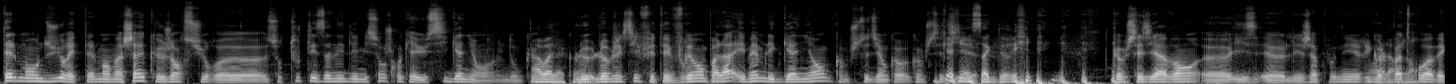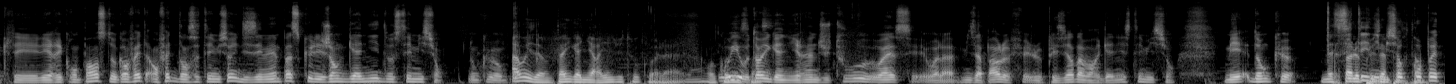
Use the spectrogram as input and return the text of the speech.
tellement dur et tellement machin que genre sur, euh, sur toutes les années de l'émission, je crois qu'il y a eu six gagnants. hein. donc euh, Ah ouais, l'objectif était vraiment pas là et même les gagnants, comme je te dis encore, comme je t'ai dit, un sac de riz. comme je t'ai dit avant, euh, ils- euh, les Japonais rigolent Ouais, pas trop avec les, les récompenses. Donc en fait, en fait, dans cette émission, ils disaient même pas ce que les gens gagnaient dans cette émission. Donc euh, ah oui, donc autant il gagnait rien du tout, quoi. La, la oui, autant ils gagnent rien du tout. Ouais, c'est voilà, mis à part le fait, le plaisir d'avoir gagné cette émission. Mais donc pas c'était une plus émission important complète.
